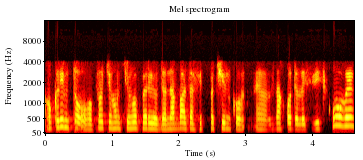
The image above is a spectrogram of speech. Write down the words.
окрім того, протягом цього періоду на базах відпочинку е, знаходились військові.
